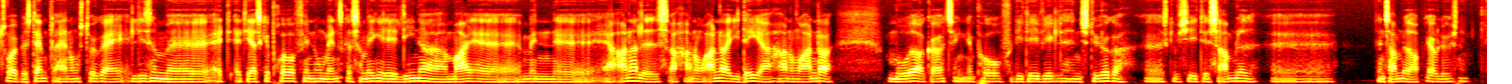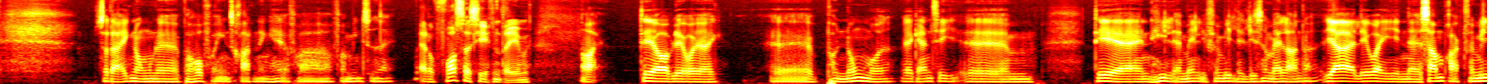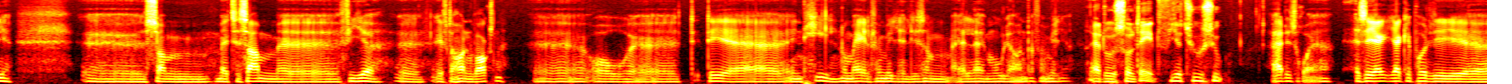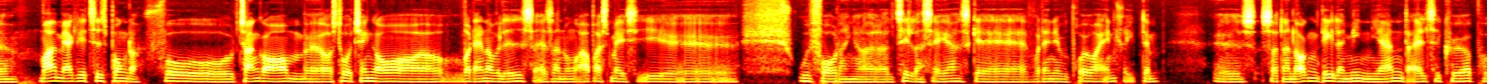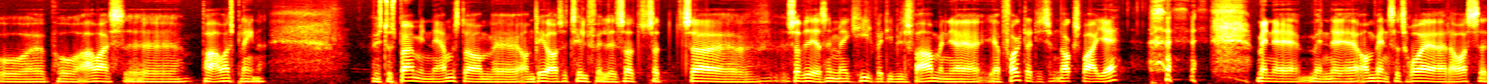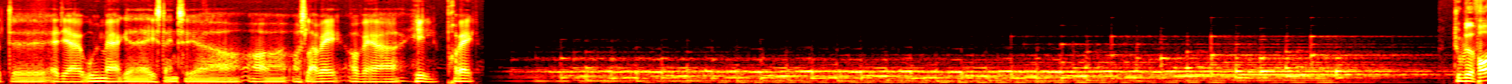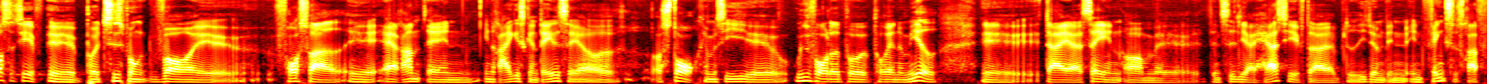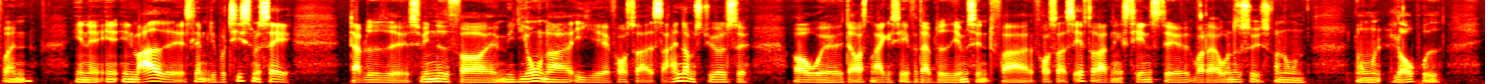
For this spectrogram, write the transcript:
tror jeg bestemt, der er nogle stykker af, ligesom øh, at, at jeg skal prøve at finde nogle mennesker, som ikke ligner mig, øh, men øh, er anderledes og har nogle andre idéer, har nogle andre måder at gøre tingene på, fordi det er i virkeligheden styrker, øh, skal vi sige, det samlede, øh, den samlede opgaveløsning. Så der er ikke nogen øh, behov for ensretning her fra, fra min side af. Er du forsvarschefen derhjemme? Nej, det oplever jeg ikke. Øh, på nogen måde, vil jeg gerne sige. Øh, det er en helt almindelig familie, ligesom alle andre. Jeg lever i en uh, sammenbragt familie, øh, som med til sammen øh, fire øh, efterhånden voksne. Øh, og øh, det er en helt normal familie, ligesom alle mulige andre familier. Er du soldat 24-7? Ja, det tror jeg. Altså, jeg, jeg kan på de øh, meget mærkelige tidspunkter få tanker om øh, og stå og tænke over, hvordan og hvorledes altså nogle arbejdsmæssige øh, udfordringer eller til og sager, skal, hvordan jeg vil prøve at angribe dem. Øh, så, så der er nok en del af min hjerne, der altid kører på, øh, på, arbejds, øh, på arbejdsplanet. Hvis du spørger min nærmeste om, øh, om det er også tilfældet, så, så, så, øh, så ved jeg simpelthen ikke helt, hvad de vil svare, men jeg, jeg frygter, at de nok svarer ja. men øh, men øh, omvendt så tror jeg at også, at, øh, at jeg er udmærket er i stand til at, at, at slappe af og være helt privat. Du blev forsvarschef øh, på et tidspunkt, hvor øh, forsvaret øh, er ramt af en, en række skandalesager og, og står, kan man sige, øh, udfordret på, på renommeret. Øh, der er sagen om øh, den tidligere herrchef, der er blevet idømt en, en fængselsstraf for en, en, en meget øh, slem nepotisme-sag. Der er blevet øh, svindlet for øh, millioner i Forsvarets ejendomsstyrelse, og øh, der er også en række chefer, der er blevet hjemsendt fra Forsvarets efterretningstjeneste, hvor der undersøges for nogle, nogle lovbrud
